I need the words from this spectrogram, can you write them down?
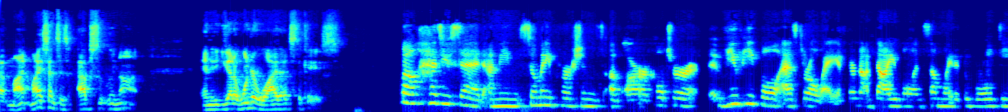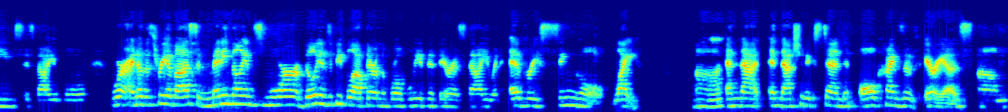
uh, my my sense is absolutely not. And you got to wonder why that's the case. Well, as you said, I mean, so many portions of our culture view people as throwaway if they're not valuable in some way that the world deems is valuable. Where I know the three of us and many millions more, billions of people out there in the world believe that there is value in every single life. Mm-hmm. Uh, and that and that should extend in all kinds of areas um,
